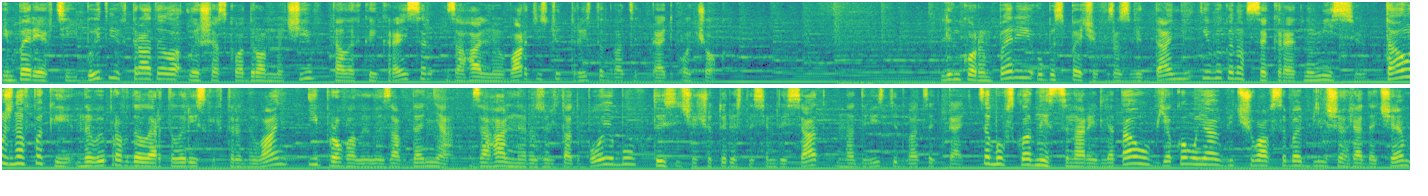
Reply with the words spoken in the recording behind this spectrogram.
Імперія в цій битві втратила лише сквадрон мечів та легкий крейсер загальною вартістю 325 очок. Лінкор імперії убезпечив розвіддані і виконав секретну місію. Тау ж навпаки не виправдали артилерійських тренувань і провалили завдання. Загальний результат бою був 1470 на 225. Це був складний сценарій для Тау, в якому я відчував себе більше глядачем,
